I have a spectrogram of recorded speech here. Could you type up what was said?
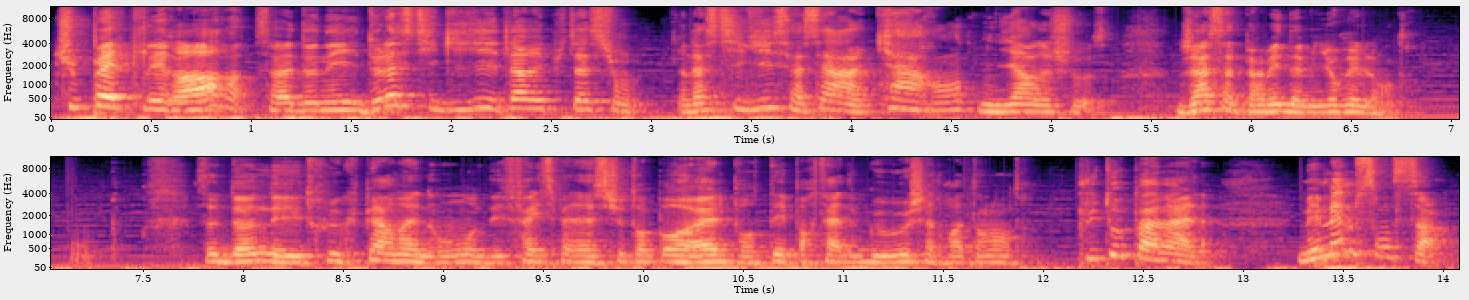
Tu pètes les rares, ça va donner de la Stiggy et de la réputation. La Stiggy, ça sert à 40 milliards de choses. Déjà, ça te permet d'améliorer l'antre ça te donne des trucs permanents, des failles spatio-temporelles pour te déporter à gauche, à droite, en l'entre. Plutôt pas mal. Mais même sans ça,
